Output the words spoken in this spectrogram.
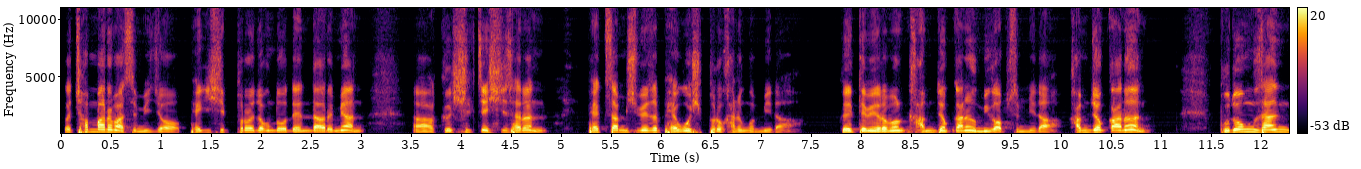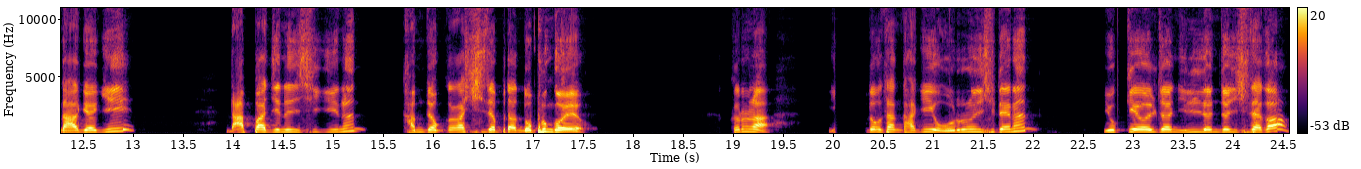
그 천만 원 말씀이죠. 120% 정도 낸다 그러면 아, 그 실제 시세는 130에서 150% 가는 겁니다. 그렇기 때문에 여러분 감정가는 의미가 없습니다. 감정가는 부동산 가격이 나빠지는 시기는 감정가가 시세보다 높은 거예요. 그러나 이 부동산 가격이 오르는 시대는 6개월 전, 1년 전 시세가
